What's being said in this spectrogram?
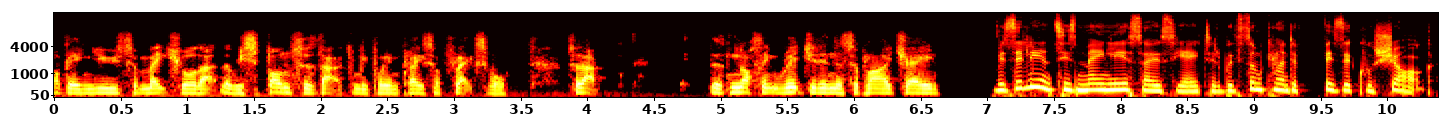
are being used to make sure that the responses that can be put in place are flexible so that there's nothing rigid in the supply chain Resilience is mainly associated with some kind of physical shock,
